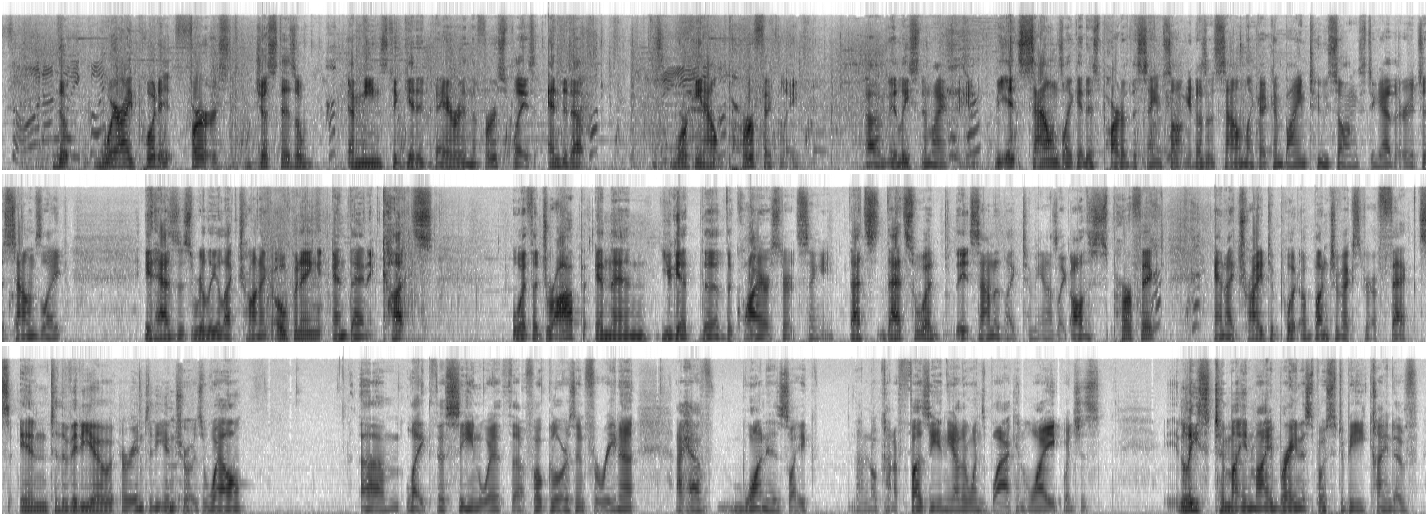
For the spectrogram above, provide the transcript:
The where i put it first just as a, a means to get it there in the first place ended up working out perfectly Um, at least in my opinion. It sounds like it is part of the same song. It doesn't sound like I combined two songs together. It just sounds like it has this really electronic opening, and then it cuts with a drop, and then you get the the choir starts singing. That's that's what it sounded like to me. And I was like, oh, this is perfect. And I tried to put a bunch of extra effects into the video or into the intro as well. Um, like the scene with uh, Focalors and Furina. I have one is like I don't know, kind of fuzzy, and the other one's black and white, which is at least to my in my brain is supposed to be kind of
